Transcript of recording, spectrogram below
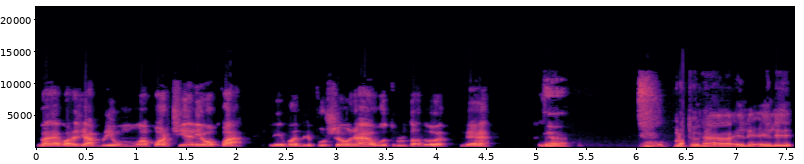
mas agora já abriu uma portinha ali, opa, levando ele pro chão já é outro lutador, né? É. Pronto, né? Ele, ele,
